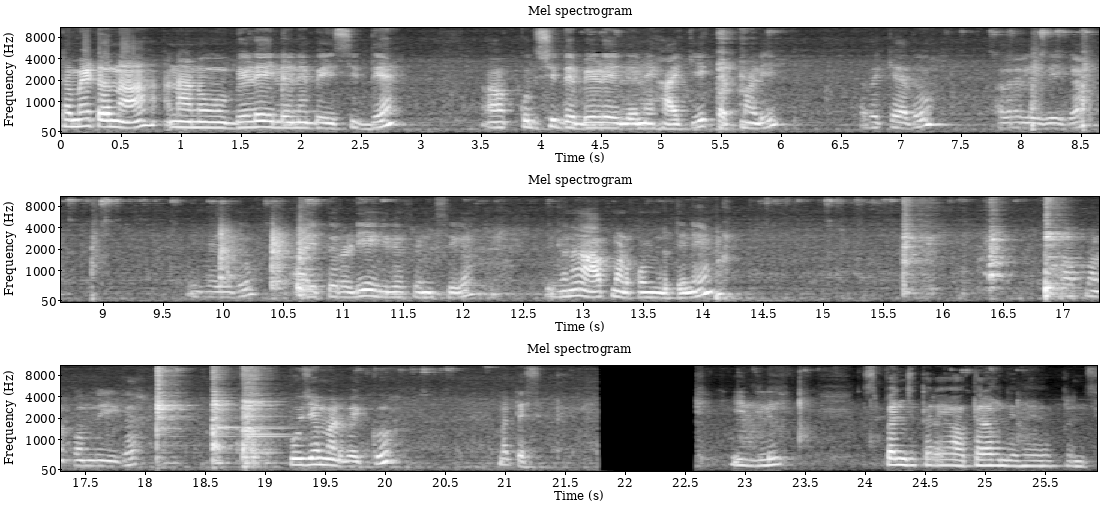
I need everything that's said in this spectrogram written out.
ಟೊಮೆಟೊನ ನಾನು ಬೇಳೆ ಇಲ್ಲೇ ಬೇಯಿಸಿದ್ದೆ. ಕುದಿಸಿದ್ದೆ ಬೇಳೆ ಎಲೆನೇ ಹಾಕಿ ಕಟ್ ಮಾಡಿ. ಅದಕ್ಕೆ ಅದು ಅದರಲ್ಲಿದೆ ಈಗ. ಈಗ ಇದು ಆಯಿತು ರೆಡಿ ಆಗಿದೆ ಫ್ರೆಂಡ್ಸ್ ಈಗ. ಇದನ್ನು ಆಫ್ ಮಾಡ್ಕೊಂಡ್ಬಿಡ್ತೀನಿ. ಆಫ್ ಮಾಡ್ಕೊಂಡು ಈಗ ಪೂಜೆ ಮಾಡಬೇಕು. ಮತ್ತೆ ಇಡ್ಲಿ, ಸ್ಪಂಜ್ ಥರ ಯಾವ ಥರ ಬಂದಿದೆ ಫ್ರೆಂಡ್ಸ್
